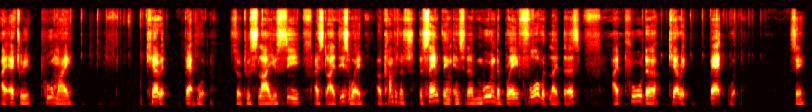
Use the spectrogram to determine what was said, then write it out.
I actually pull my carrot backward. So to slide, you see, I slide this way. I accomplish the same thing. Instead of moving the blade forward like this, I pull the carrot backward. See,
